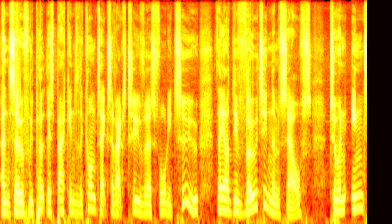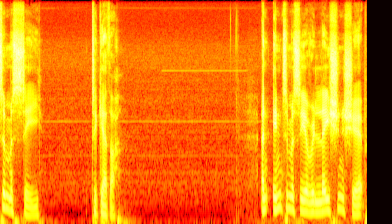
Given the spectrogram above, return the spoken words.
And so, if we put this back into the context of Acts 2, verse 42, they are devoting themselves to an intimacy together an intimacy, a relationship,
